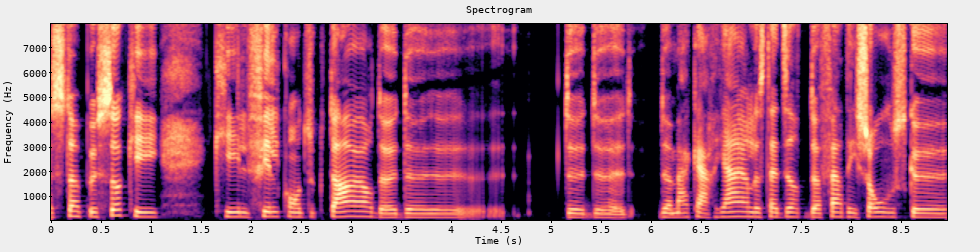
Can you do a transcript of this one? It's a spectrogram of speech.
c'est un peu ça qui est qui est le fil conducteur de, de, de, de ma carrière, c'est-à-dire de faire des choses que,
